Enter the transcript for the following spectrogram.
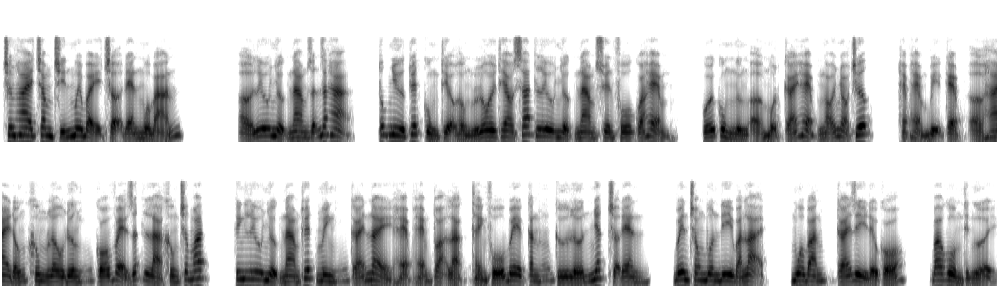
Chương 297 chợ đen mua bán. Ở Lưu Nhược Nam dẫn dắt hạ, Túc Như Tuyết cùng Thiệu Hồng lôi theo sát Lưu Nhược Nam xuyên phố quá hẻm, cuối cùng ngừng ở một cái hẹp ngõ nhỏ trước, hẹp hẻm bị kẹp ở hai đống không lâu đương có vẻ rất là không chớp mắt. Kinh Lưu Nhược Nam thuyết minh cái này hẹp hẻm tọa lạc thành phố B căn cứ lớn nhất chợ đen, bên trong buôn đi bán lại, mua bán cái gì đều có, bao gồm thịt người,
